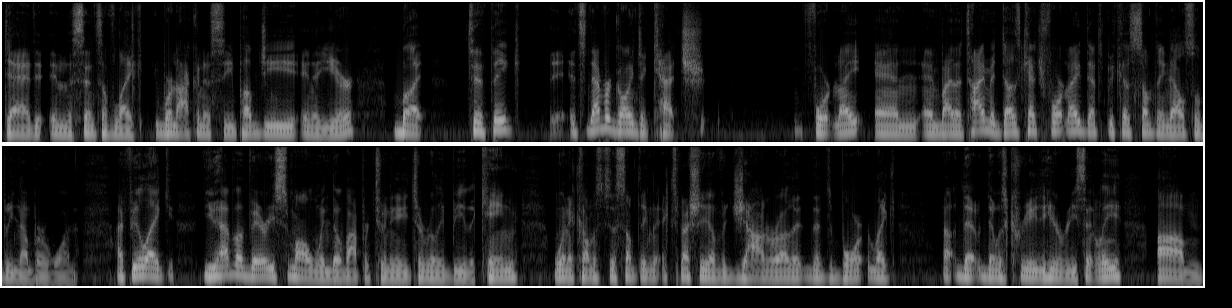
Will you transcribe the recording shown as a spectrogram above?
dead in the sense of like we're not going to see PUBG in a year, but to think it's never going to catch Fortnite and and by the time it does catch Fortnite that's because something else will be number 1. I feel like you have a very small window of opportunity to really be the king when it comes to something especially of a genre that, that's born like uh, that that was created here recently. Um,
